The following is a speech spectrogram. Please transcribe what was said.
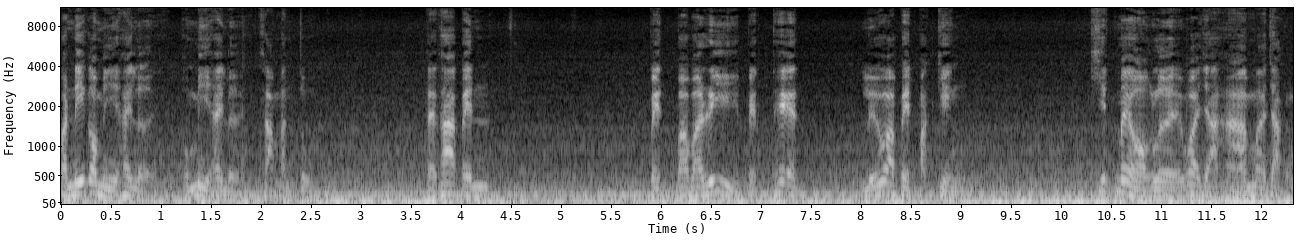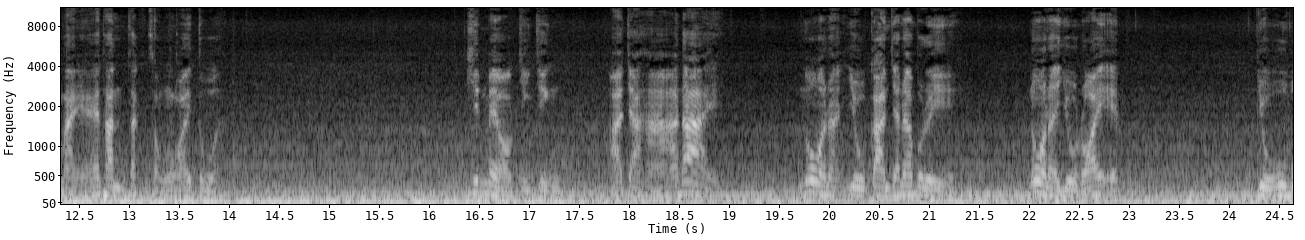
วันนี้ก็มีให้เลย ผมมีให้เลยสามพันตัว แต่ถ้าเป็นเป็ดบาบารี่ เป็ดเทศ หรือว่าเป็ดปักกิ่ง คิดไม่ออกเลยว่าจะหามาจากไหนให้ท่านสักสองร้อยตัว คิดไม่ออกจริง ๆ อาจจะหาได้ โน่นนะอยู่กาญจนบุรี โน่นนะอยู่ร้อยเอ็ด อยู่อุบ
